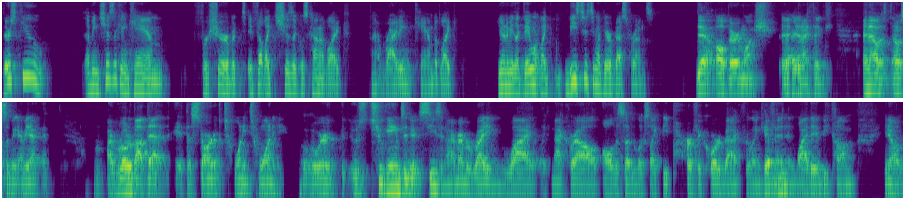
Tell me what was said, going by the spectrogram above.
there's few, I mean, Chizik and Cam for sure, but it felt like Chizik was kind of like not riding Cam, but like, you know what I mean? Like they weren't like these two seemed like they were best friends. Yeah. Oh, very much. Right? And I think, and that was that was something. I mean, I I wrote about that at the start of 2020 where it was two games into the season. I remember writing why like Matt Corral all of a sudden looks like the perfect quarterback for Lane Kiffin mm-hmm. and why they've become, you know,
